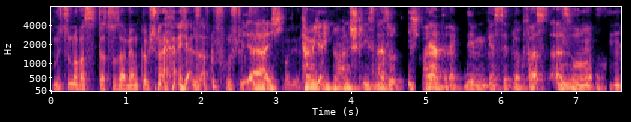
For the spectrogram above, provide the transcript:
Möchtest du noch was dazu sagen? Wir haben, glaube ich, schon eigentlich alles abgefrühstückt. Ja, ich kann mich eigentlich nur anschließen. Also ich war ja direkt neben Gästeblock fast. Also okay. ähm,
